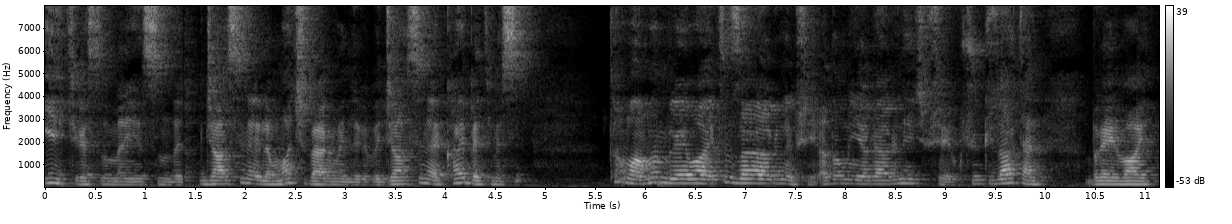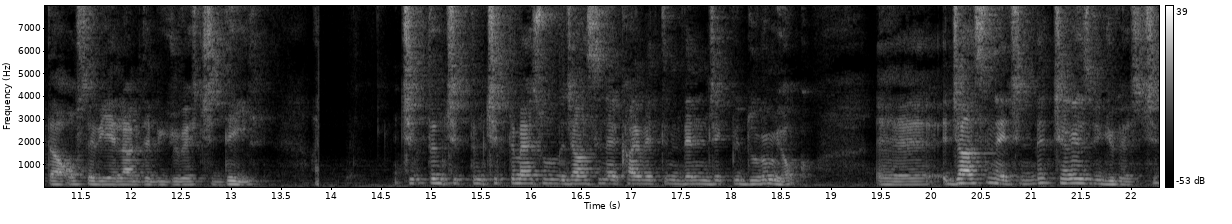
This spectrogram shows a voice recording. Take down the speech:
ilk WrestleMania'sında John Cena ile maç vermeleri ve John Cena'ya kaybetmesi tamamen Bray Wyatt'ın zararına bir şey. Adamın yararına hiçbir şey yok. Çünkü zaten Bray Wyatt da o seviyelerde bir güreşçi değil. Çıktım çıktım çıktım en sonunda John Cena'ya kaybettim denilecek bir durum yok. Ee, John Cena için de çerez bir güreşçi.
